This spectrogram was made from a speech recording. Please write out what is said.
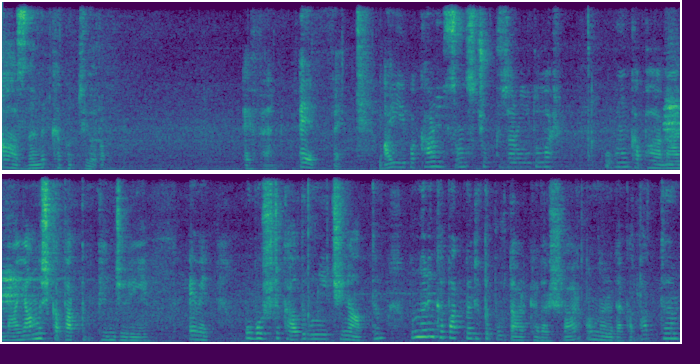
ağızlarını kapatıyorum. Efendim. Evet. Ay bakar mısınız? Çok güzel oldular. Bu bunun kapağı galiba. Yanlış kapattım pencereyi. Evet. Bu boşluk kaldı. Bunu içine attım. Bunların kapakları da burada arkadaşlar. Onları da kapattım.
